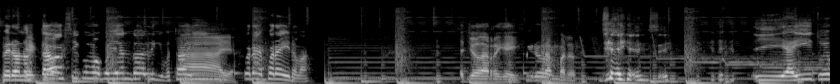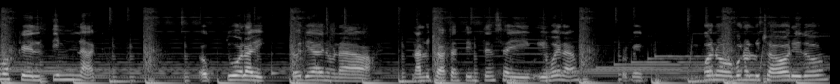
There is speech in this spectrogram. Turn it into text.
pero no estaba así como apoyando al equipo, estaba ahí, ah, por, ahí, por ahí nomás. Yoda Reggae, gran valor. sí, sí. Y ahí tuvimos que el Team NAC obtuvo la victoria en una, una lucha bastante intensa y, y, buena, porque bueno, buenos luchadores y todo,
